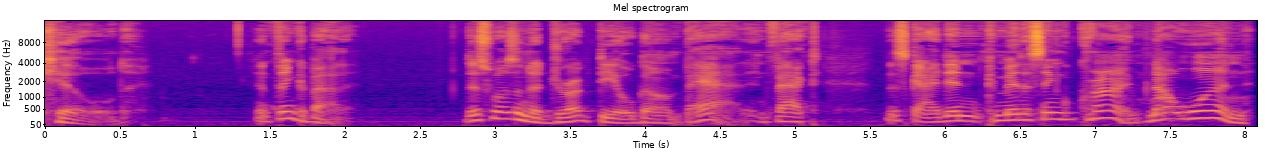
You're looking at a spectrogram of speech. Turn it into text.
killed. And think about it. This wasn't a drug deal gone bad. In fact, this guy didn't commit a single crime, not one.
